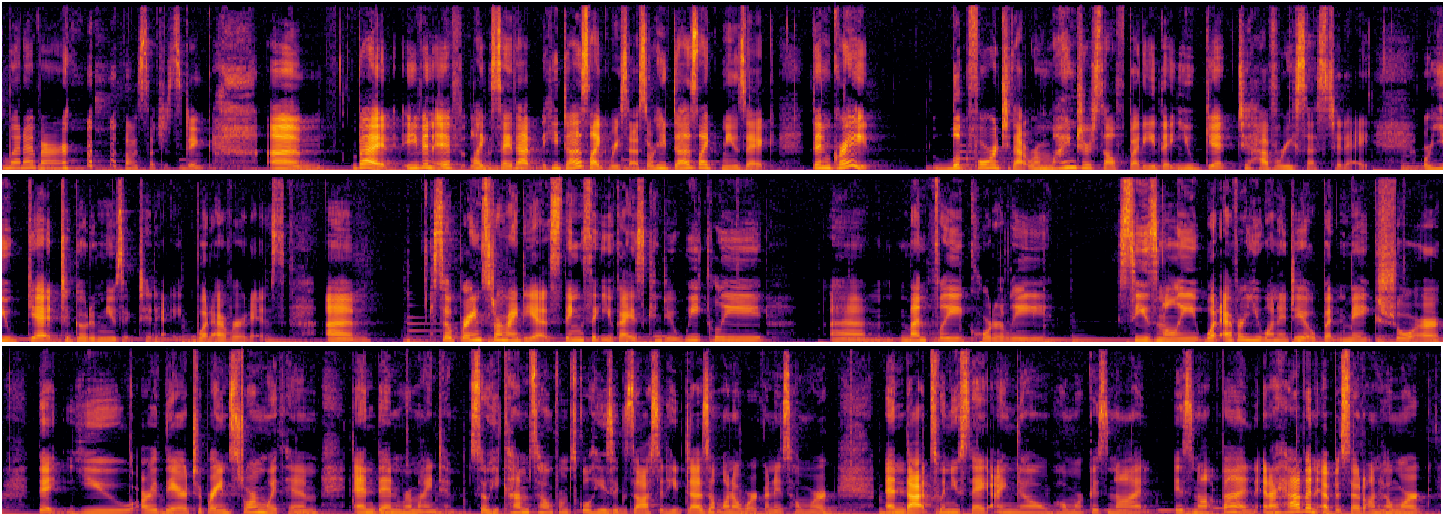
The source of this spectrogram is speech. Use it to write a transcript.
whatever. I was such a stink. Um, but even if, like, say that he does like recess or he does like music, then great. Look forward to that. Remind yourself, buddy, that you get to have recess today or you get to go to music today, whatever it is. Um, so, brainstorm ideas, things that you guys can do weekly, um, monthly, quarterly, seasonally, whatever you want to do, but make sure that you are there to brainstorm with him and then remind him. So he comes home from school, he's exhausted, he doesn't want to work on his homework, and that's when you say, "I know homework is not is not fun." And I have an episode on homework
